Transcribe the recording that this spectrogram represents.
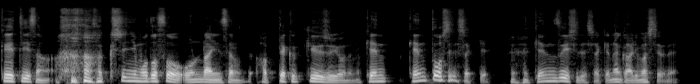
KT さん、白紙に戻そうオンラインサロンで894年の検、検討士でしたっけ？検髄士でしたっけ？なんかありましたよね。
